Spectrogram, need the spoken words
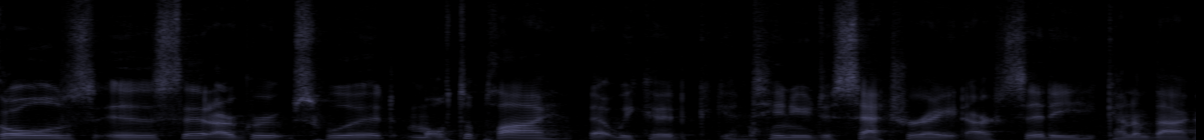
goals is that our groups would multiply, that we could continue to saturate our city. Kind of the,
